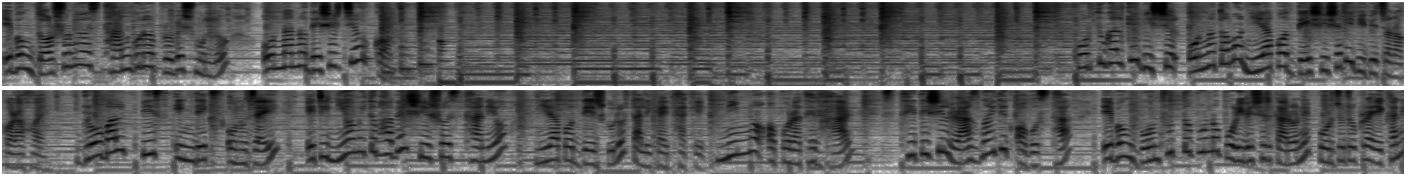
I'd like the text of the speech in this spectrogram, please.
এবং দর্শনীয় স্থানগুলোর প্রবেশ মূল্য অন্যান্য দেশের চেয়েও কম। পর্তুগালকে বিশ্বের অন্যতম নিরাপদ দেশ হিসেবে বিবেচনা করা হয়। গ্লোবাল পিস ইন্ডেক্স অনুযায়ী, এটি নিয়মিতভাবে শীর্ষস্থানীয় নিরাপদ দেশগুলোর তালিকায় থাকে। নিম্ন অপরাধের হার, স্থিতিশীল রাজনৈতিক অবস্থা এবং বন্ধুত্বপূর্ণ পরিবেশের কারণে পর্যটকরা এখানে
